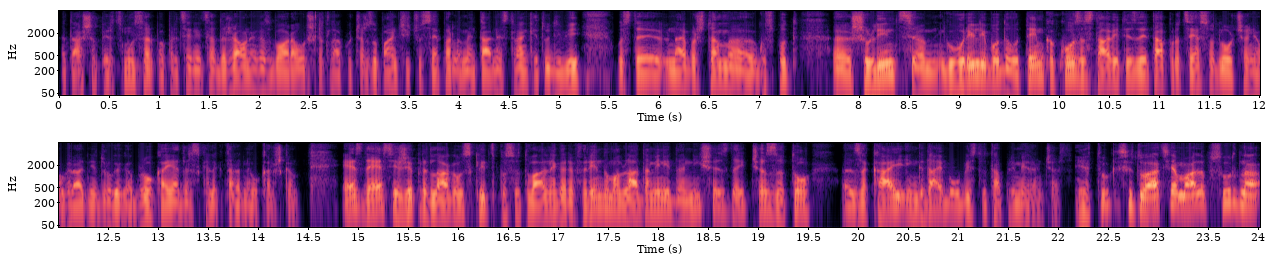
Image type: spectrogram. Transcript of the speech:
Nataša Pircmusar, pa predsednica državnega zbora Urška Klakočar Zopančič, vse parlamentarne stranke, tudi vi boste najbrž tam, eh, gospod eh, Šulinc. Eh, Govorili bodo o tem, kako zastaviti zdaj ta proces odločanja o gradnji drugega bloka jedrske elektrarne v Krškem. SDS je že predlagal sklic posvetovalnega referenduma, vlada meni, da ni še zdaj čas za to, Eh, zakaj in kdaj bo v bistvu ta primeren čas. Je tukaj situacija malo absurdna.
